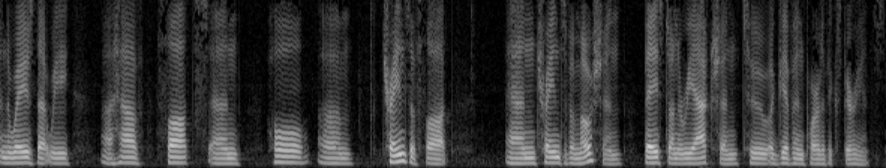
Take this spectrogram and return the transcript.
and the ways that we uh, have thoughts and whole um, trains of thought and trains of emotion based on a reaction to a given part of experience.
